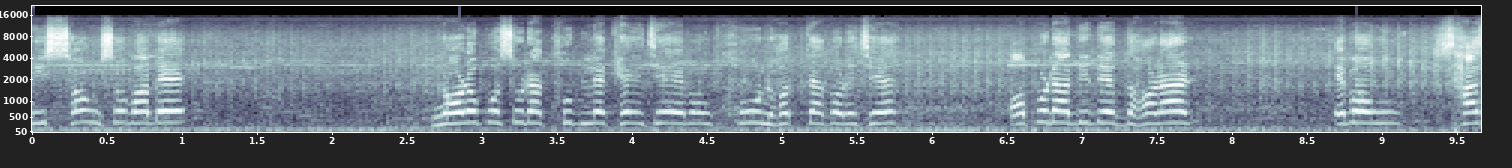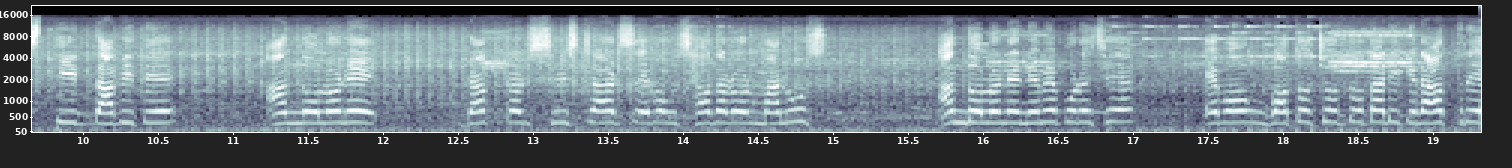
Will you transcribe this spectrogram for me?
নৃশংসভাবে নরপশুরা খুব লেখেছে এবং খুন হত্যা করেছে, অপরাধীদের ধরার এবং শাস্তির দাবিতে আন্দোলনে ডক্টর সিস্টার্স এবং সাধারণ মানুষ আন্দোলনে নেমে পড়েছে এবং গত চোদ্দ তারিখ রাত্রে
